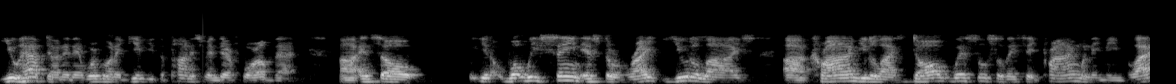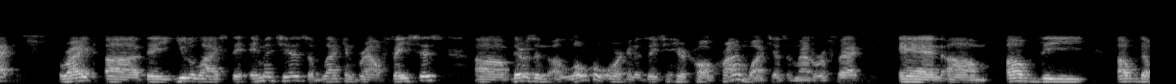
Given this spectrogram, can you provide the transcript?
you have done it, and we're going to give you the punishment, therefore, of that. Uh, and so, you know, what we've seen is the right utilize uh, crime, utilize dog whistles, so they say crime when they mean black, right? Uh, they utilize the images of black and brown faces. Um, there's an, a local organization here called Crime Watch, as a matter of fact, and um, of the of the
